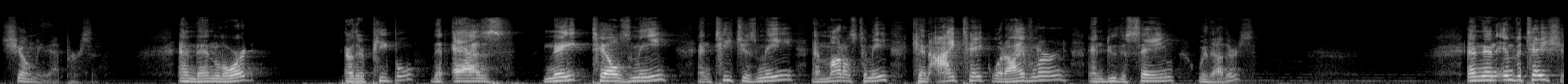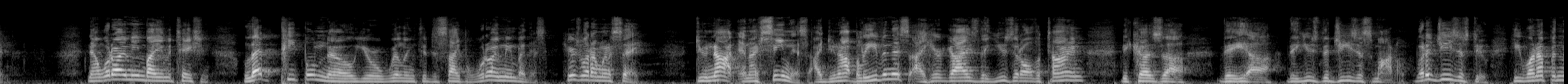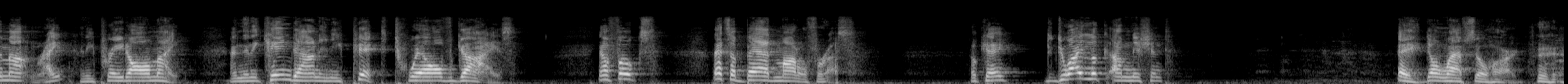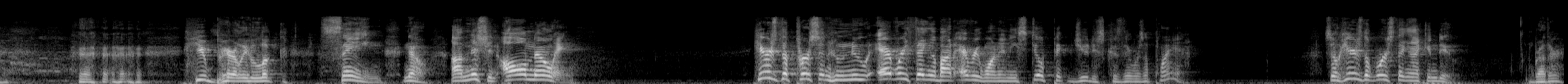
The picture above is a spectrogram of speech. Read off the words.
Show me that person. And then, Lord, are there people that, as Nate tells me and teaches me and models to me, can I take what I've learned and do the same with others? And then invitation. Now, what do I mean by invitation? Let people know you're willing to disciple. What do I mean by this? Here's what I'm going to say. Do not, and I've seen this, I do not believe in this. I hear guys they use it all the time because uh, they, uh, they use the Jesus model. What did Jesus do? He went up in the mountain, right? And he prayed all night. And then he came down and he picked 12 guys. Now, folks, that's a bad model for us. Okay? Do I look omniscient? Hey, don't laugh so hard. you barely look sane. No, omniscient, all knowing. Here's the person who knew everything about everyone, and he still picked Judas because there was a plan. So here's the worst thing I can do. Brother,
